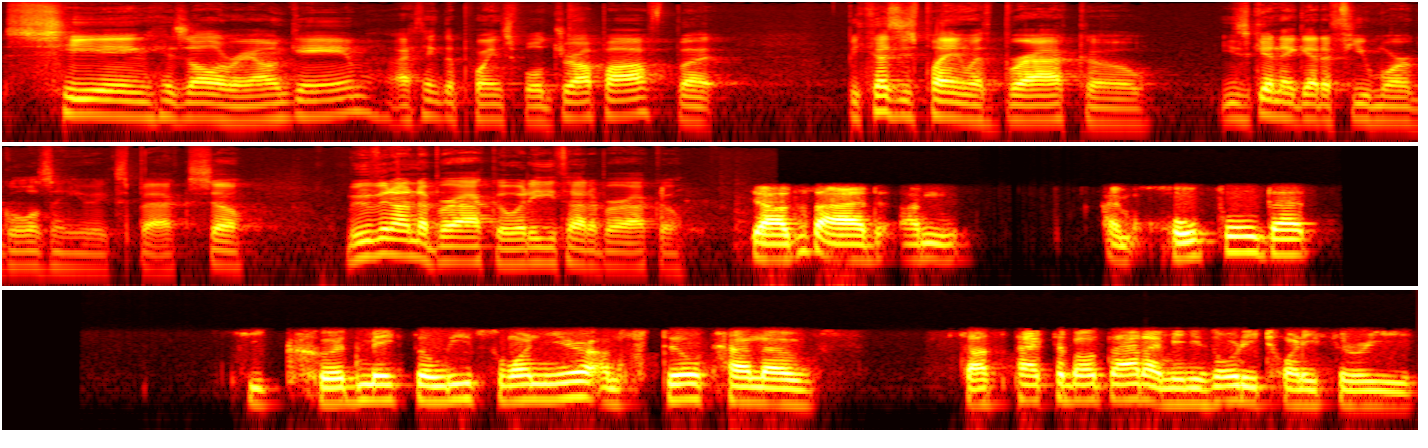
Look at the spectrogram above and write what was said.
seeing his all around game. I think the points will drop off, but because he's playing with Bracco, he's going to get a few more goals than you expect. So moving on to Bracco, what do you thought of Bracco? Yeah, I'll just add I'm I'm hopeful that he could make the Leafs one year. I'm still kind of suspect about that. I mean, he's already 23.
